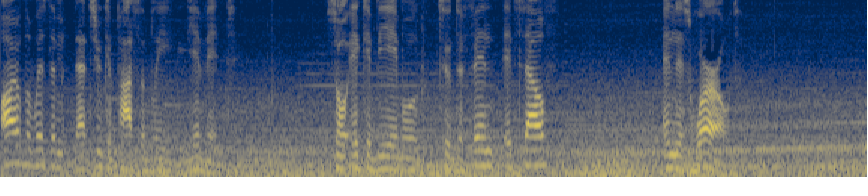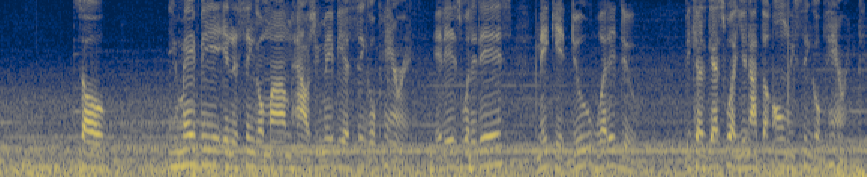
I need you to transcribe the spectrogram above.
all the wisdom that you could possibly give it. So it could be able to defend itself in this world so you may be in a single mom house. You may be a single parent. It is what it is. Make it do what it do. Because guess what? You're not the only single parent.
